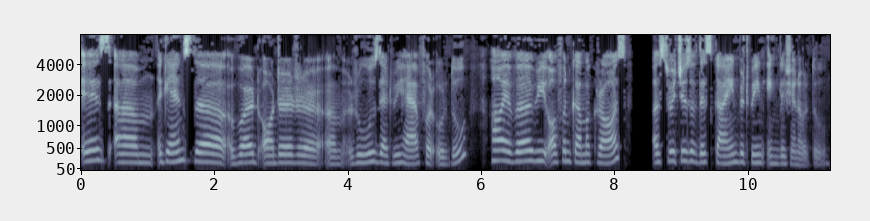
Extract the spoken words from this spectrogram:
is um, against the word order um, rules that we have for Urdu. However, we often come across uh, switches of this kind between English and Urdu.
